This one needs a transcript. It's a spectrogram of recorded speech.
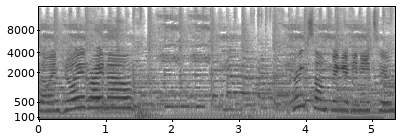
So enjoy it right now. Drink something if you need to.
